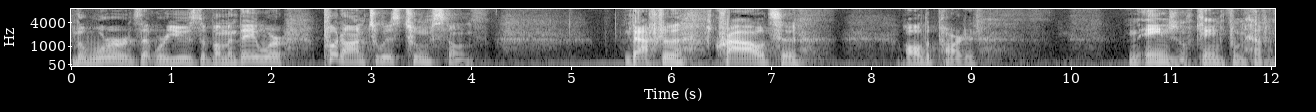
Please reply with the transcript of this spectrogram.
the words that were used of him, and they were put onto his tombstone. And after the crowds had all departed, an angel came from heaven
